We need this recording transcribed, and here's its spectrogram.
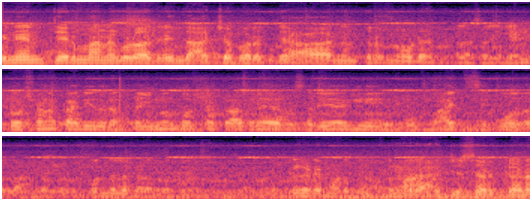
ಏನೇನು ತೀರ್ಮಾನಗಳು ಅದರಿಂದ ಆಚೆ ಬರುತ್ತೆ ಆ ನಂತರ ನೋಡೋಣ. ಅಲ್ಲ ಸರ್ ಎಂಟು ವರ್ಷನ ಕಾದಿದ್ರಂತ ಇನ್ನೊಂದು ವರ್ಷಕ್ಕಾದರೆ ಅದು ಸರಿಯಾಗಿ ಮಾಹಿತಿ ಸಿಗ್ಬೋದಲ್ಲ? ಗೊಂದಲಗಳನ್ನು ಬಿಡುಗಡೆ ಮಾಡೋದು ಉತ್ತಮ. ರಾಜ್ಯ ಸರ್ಕಾರ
